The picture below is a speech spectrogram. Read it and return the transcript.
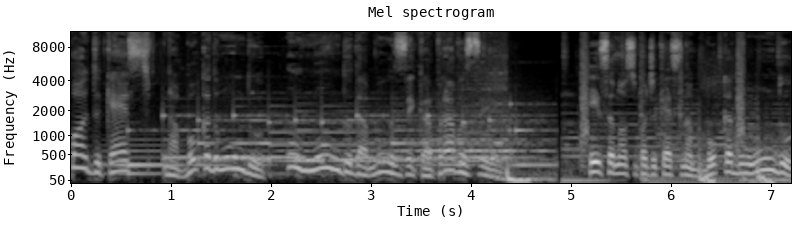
Podcast Na Boca do Mundo o mundo da música para você. Esse é o nosso podcast Na Boca do Mundo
